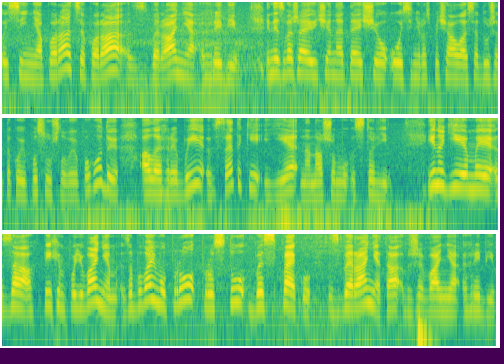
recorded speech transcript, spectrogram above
осіння пора це пора збирання грибів. І незважаючи на те, що осінь розпочалася дуже такою посушливою погодою, але гриби все-таки є на нашому столі. Іноді ми за тихим полюванням забуваємо про просту безпеку збирання та вживання грибів.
